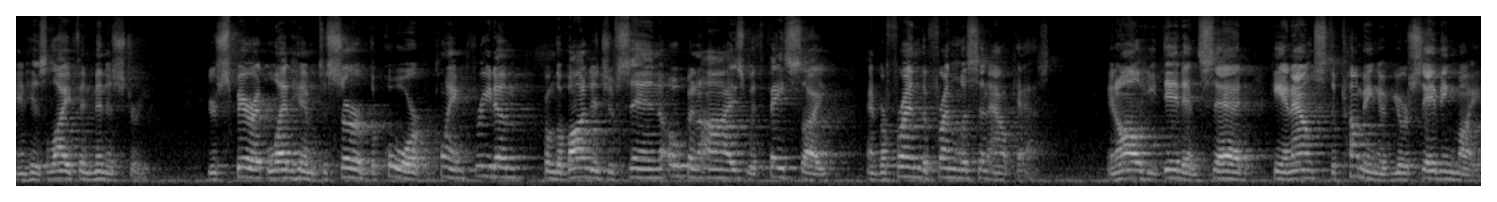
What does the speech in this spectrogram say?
in his life and ministry. Your Spirit led him to serve the poor, proclaim freedom from the bondage of sin, open eyes with face sight, and befriend the friendless and outcast. In all he did and said, he announced the coming of your saving might.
